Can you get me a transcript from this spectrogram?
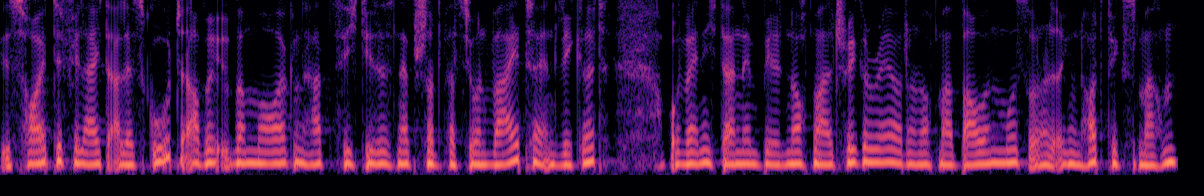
ist heute vielleicht alles gut, aber übermorgen hat sich diese Snapshot-Version weiterentwickelt. Und wenn ich dann im Bild nochmal triggere oder nochmal bauen muss oder irgendeinen Hotfix machen,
